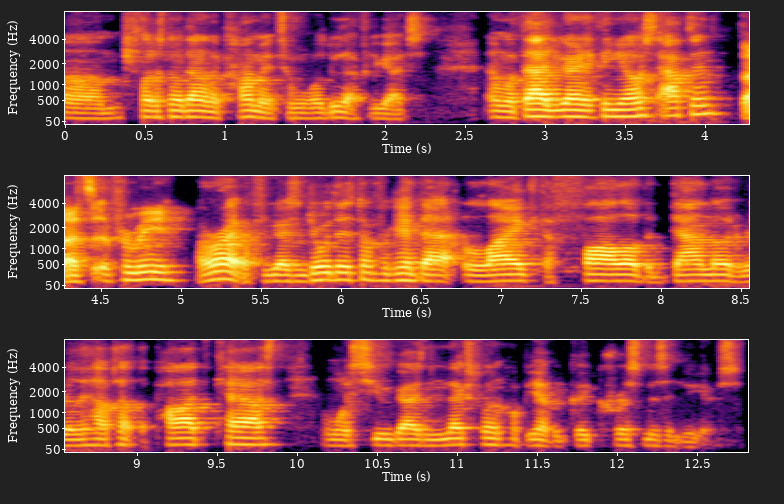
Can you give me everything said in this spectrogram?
Um, just let us know down in the comments, and we'll do that for you guys. And with that, you got anything else, Afton? That's it for me. All right. If you guys enjoyed this, don't forget that like, the follow, the download. It really helps out the podcast. And we'll see you guys in the next one. Hope you have a good Christmas and New Year's.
